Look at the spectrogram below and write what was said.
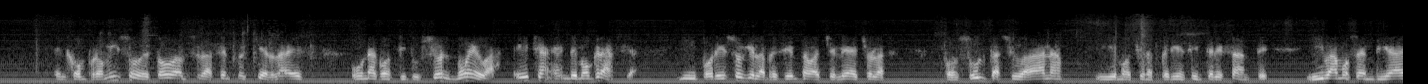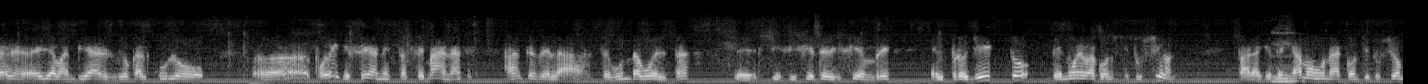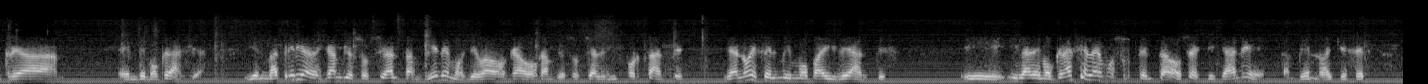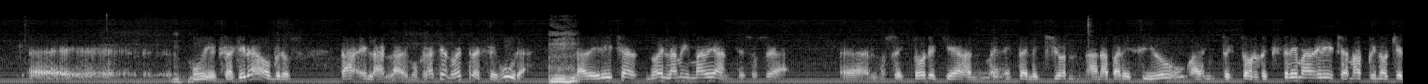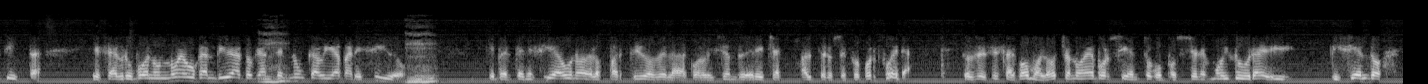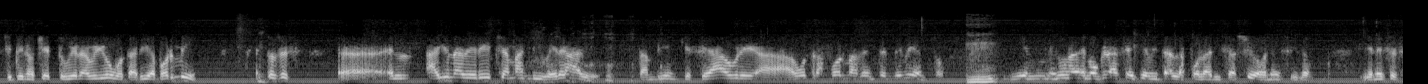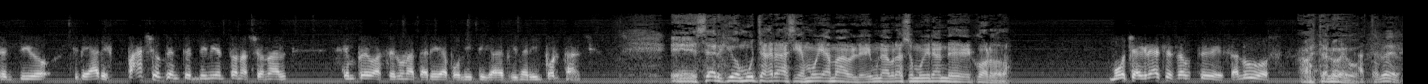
el compromiso de toda la centroizquierda es una constitución nueva, hecha en democracia. Y por eso que la presidenta Bachelet ha hecho las consultas ciudadanas y hemos hecho una experiencia interesante. Y vamos a enviar, ella va a enviar, yo calculo, uh, puede que sean estas semanas, antes de la segunda vuelta, del 17 de diciembre, el proyecto de nueva constitución, para que mm. tengamos una constitución creada en democracia. Y en materia de cambio social también hemos llevado a cabo cambios sociales importantes. Ya no es el mismo país de antes. Y, la democracia la hemos sustentado. O sea, que gane también no hay que ser eh, muy exagerado, pero la, democracia nuestra es segura. La derecha no es la misma de antes. O sea, eh, los sectores que han, en esta elección han aparecido, hay un sector de extrema derecha más pinochetista que se agrupó en un nuevo candidato que antes nunca había aparecido, que pertenecía a uno de los partidos de la coalición de derecha actual, pero se fue por fuera. Entonces se sacó como el 8-9% con posiciones muy duras y diciendo si Pinochet estuviera vivo votaría por mí. Entonces eh, hay una derecha más liberal también que se abre a otras formas de entendimiento. Y en, en, una democracia hay que evitar las polarizaciones y los y en ese sentido crear espacios de entendimiento nacional siempre va a ser una tarea política de primera importancia. Eh, Sergio, muchas gracias, muy amable, un abrazo muy grande desde Córdoba. Muchas gracias a ustedes, saludos. Hasta luego. Hasta luego.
